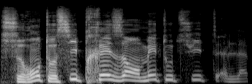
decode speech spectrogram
seront aussi présents. Mais tout de suite, la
